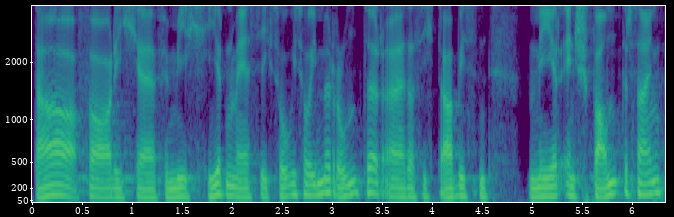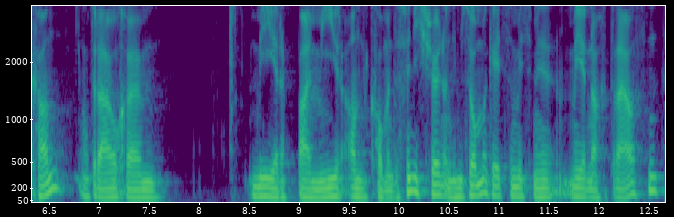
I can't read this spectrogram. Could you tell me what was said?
da fahre ich äh, für mich hirnmäßig sowieso immer runter, äh, dass ich da ein bisschen mehr entspannter sein kann oder auch ähm, mehr bei mir ankommen. Das finde ich schön und im Sommer geht es ein bisschen mehr, mehr nach draußen.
